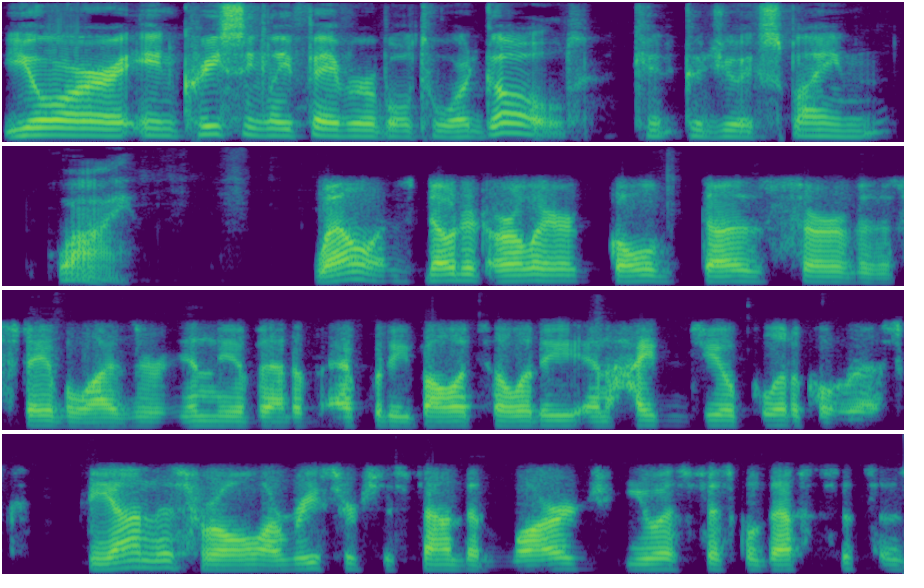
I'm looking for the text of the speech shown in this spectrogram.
You're increasingly favorable toward gold. Could, could you explain why? Well, as noted earlier, gold does serve as a stabilizer in the event of equity volatility and heightened geopolitical risk. Beyond this role, our research has found that large U.S. fiscal deficits, as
